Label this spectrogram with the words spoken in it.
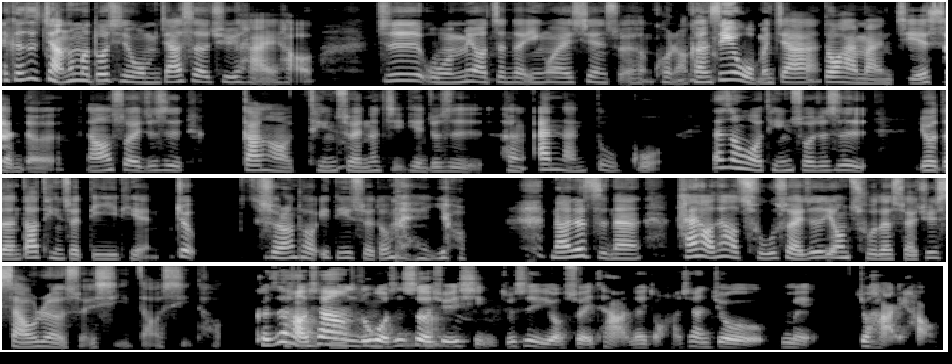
哎，可是讲那么多，其实我们家社区还好，就是我们没有真的因为限水很困扰。可能是因为我们家都还蛮节省的，然后所以就是刚好停水那几天就是很安然度过。但是我听说，就是有的人到停水第一天，就水龙头一滴水都没有，然后就只能还好它有储水，就是用储的水去烧热水洗澡洗头。可是好像如果是社区型，就是有水塔那种，好像就没就还好。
